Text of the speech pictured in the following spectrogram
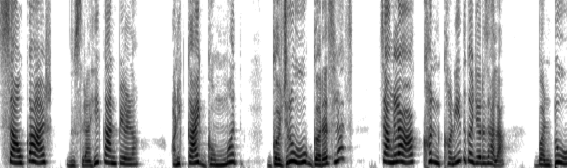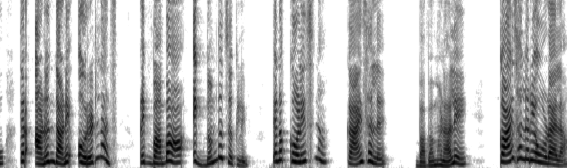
सावकाश दुसराही कान पिळला. आणि काय गंमत! गजरू गरजलाच. चांगला खणखणीत गजर झाला. बंटू तर आनंदाने ओरडलाच. आणि बाबा एकदम दचकले. त्यांना कळेच ना काय झालंय. बाबा म्हणाले काय झालं रे ओरडायला?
